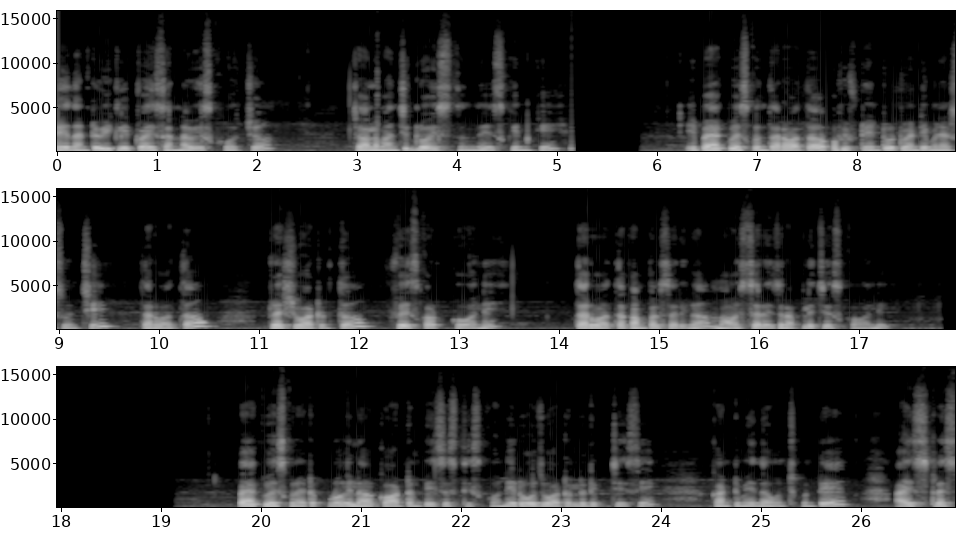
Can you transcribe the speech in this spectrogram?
లేదంటే వీక్లీ ట్వైస్ అన్న వేసుకోవచ్చు. చాలా మంచి గ్లో ఇస్తుంది స్కిన్కి. ఈ ప్యాక్ వేసుకున్న తర్వాత ఒక ఫిఫ్టీన్ టు ట్వంటీ మినిట్స్ ఉంచి తర్వాత ఫ్రెష్ వాటర్తో ఫేస్ కట్టుకోవాలి తర్వాత కంపల్సరీగా మాయిశ్చరైజర్ అప్లై చేసుకోవాలి. ప్యాక్ వేసుకునేటప్పుడు ఇలా కాటన్ పీసెస్ తీసుకొని రోజు వాటర్లో డిప్ చేసి కంటి మీద ఉంచుకుంటే ఐస్ స్ట్రెస్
